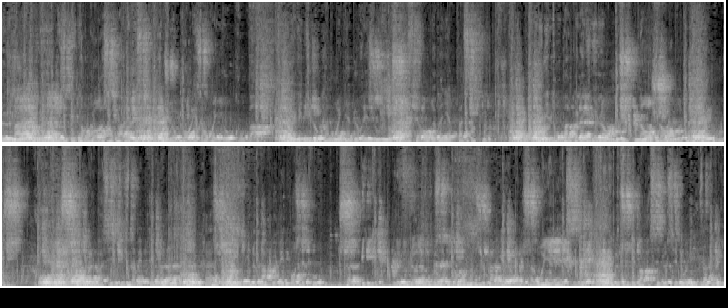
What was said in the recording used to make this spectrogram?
Le mal de ces créatures pour les envoyer au combat. N'y avait-il aucun moyen de résoudre ce différend de manière pacifique? Ne dit-on pas que la violence? N'engendre que la violence Au de le pacifiste avait prévu la création de l'armée pour ses troupes. Seul hic, les fleurs ne possédaient dans le monde supérieur. Le seul moyen d'y accéder était de se débarrasser de ces maudites araignées.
